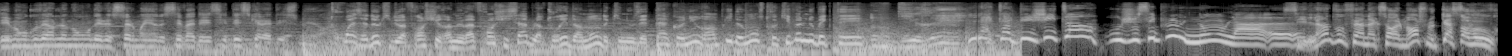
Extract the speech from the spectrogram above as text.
Démon gouverne le monde et le seul moyen de s'évader, c'est d'escalader ce mur. Trois ados qui doivent franchir un mur infranchissable entouré d'un monde qui nous est inconnu rempli de monstres qui veulent nous becter. On dirait... L'attaque des gitans Ou je sais plus le nom, là... euh. Si l'un de vous fait un accent allemand, je me casse en vous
